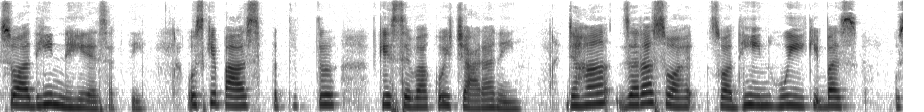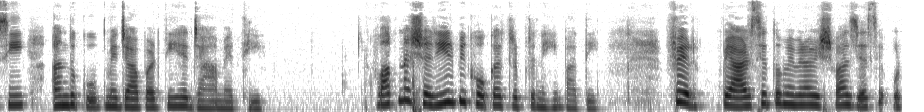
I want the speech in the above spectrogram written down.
स्वाधीन नहीं रह सकती। उसके पास पतित्व के सिवा कोई चारा नहीं। जहाँ जरा स्वा, स्वाधीन हुई कि बस उसी अंधकूप में जा पड़ती है जहाँ मैं थी। वो अपना शरीर भी खोकर तृप्त नहीं पाती। फिर प्यार से तो मेरा विश्वास जैसे उठ,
